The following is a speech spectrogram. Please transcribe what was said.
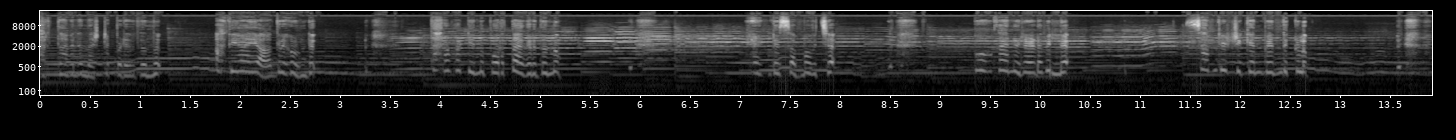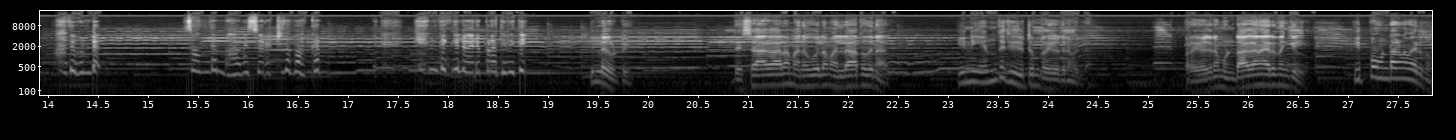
ഭർത്താവിനെ നഷ്ടപ്പെടരുതെന്ന് അതിയായ ആഗ്രഹമുണ്ട്. തറവട്ടിന്ന് പുറത്താകരുതെന്നും രണ്ട് സംഭവിച്ച പോകാനൊരിടവില്ല. സംരക്ഷിക്കാൻ ബന്ധുക്കളും അതുകൊണ്ട് സ്വന്തം ഭാവി സുരക്ഷിതമാക്കാൻ എന്തെങ്കിലും ഒരു പ്രതിവിധി. ഇല്ല കുട്ടി. ദശാകാലം അനുകൂലമല്ലാത്തതിനാൽ ഇനി എന്ത് ചെയ്തിട്ടും പ്രയോജനമില്ല. പ്രയോജനം ഉണ്ടാകാനായിരുന്നെങ്കിൽ ഇപ്പൊ ഉണ്ടാകണമായിരുന്നു.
